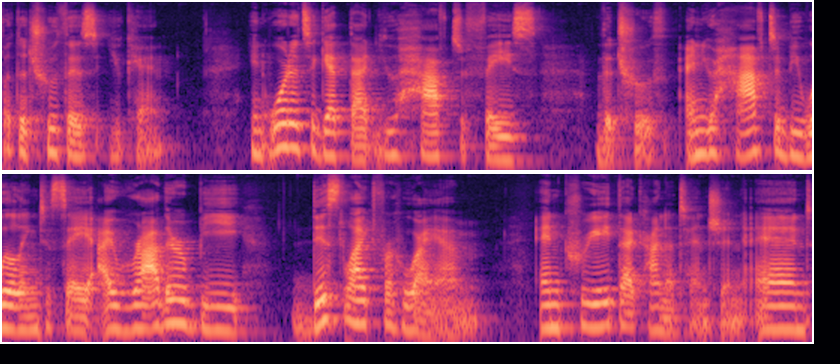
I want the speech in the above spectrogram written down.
But the truth is, you can. In order to get that, you have to face the truth and you have to be willing to say, I rather be disliked for who I am and create that kind of tension and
